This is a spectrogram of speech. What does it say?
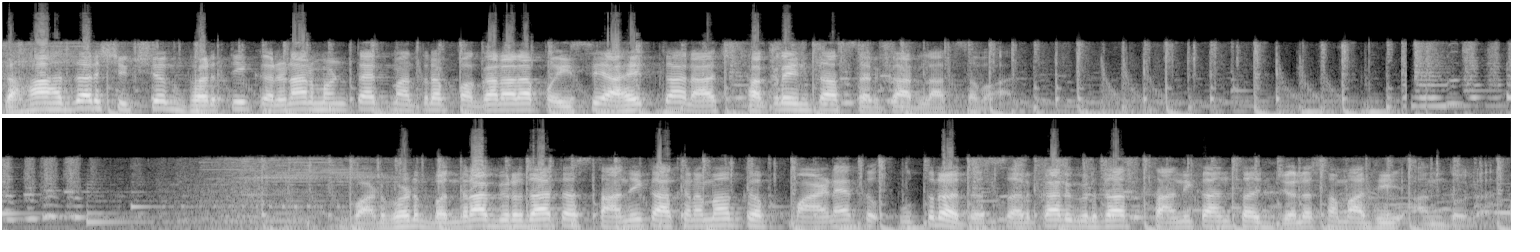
दहा हजार शिक्षक भरती करणार म्हणतायत मात्र पगाराला पैसे आहेत का? राज ठाकरेंचा सरकारला सवाल. वाढवड बंदराविरोधात स्थानिक आक्रमक पाण्यात उतरत सरकारविरोधात स्थानिकांचं जलसमाधी आंदोलन.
